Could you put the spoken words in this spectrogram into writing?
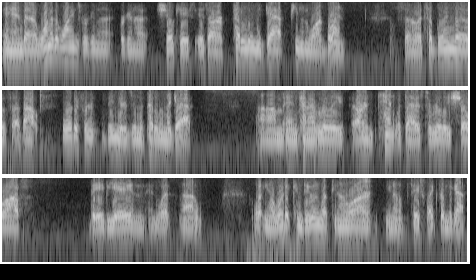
And uh, one of the wines we're gonna we're gonna showcase is our Petaluma Gap Pinot Noir blend. So it's a blend of about four different vineyards in the Petaluma Gap, um, and kind of really our intent with that is to really show off the AVA and, and what uh, what you know what it can do and what Pinot Noir you know tastes like from the Gap.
